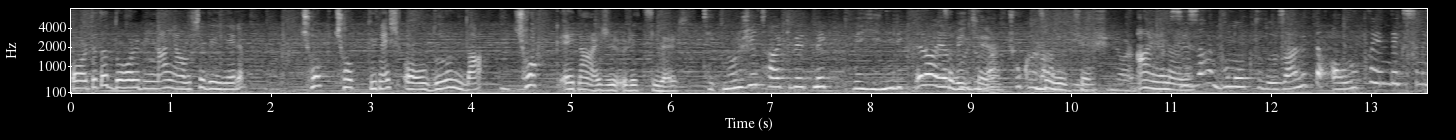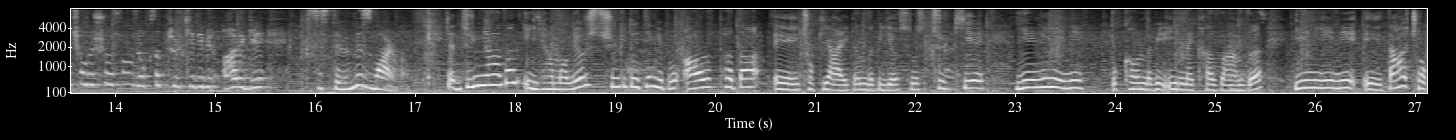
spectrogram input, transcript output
orada da doğru bilinen yanlışa değinelim. Çok çok güneş olduğunda çok enerji üretilir. teknolojiyi takip etmek ve yeniliklere ayak Tabii ki. uydurmak çok önemli Tabii diye ki. düşünüyorum. Aynen öyle. Sizler bu noktada özellikle Avrupa endeksi mi çalışıyorsunuz yoksa Türkiye'de bir ARGE sistemimiz var mı? Ya dünyadan ilham alıyoruz çünkü dediğim gibi bu Avrupa'da e, çok yaygındı biliyorsunuz. Türkiye yeni yeni bu konuda bir ilme kazandı. Yeni yeni e, daha çok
